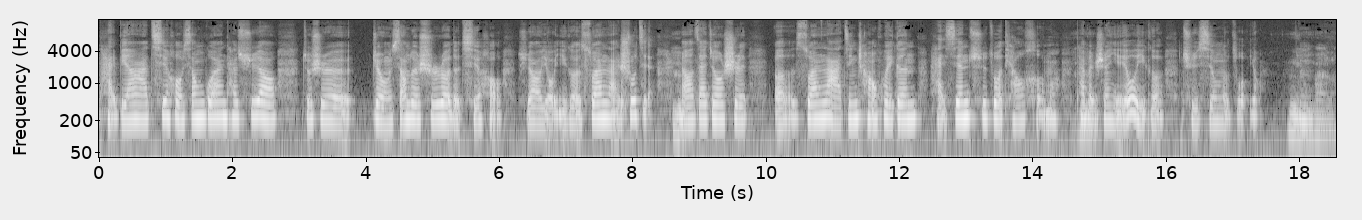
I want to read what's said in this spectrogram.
海边啊气候相关，它需要就是这种相对湿热的气候，需要有一个酸来疏解。然后再就是。呃，酸辣经常会跟海鲜去做调和嘛，它本身也有一个去腥的作用。明白了，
